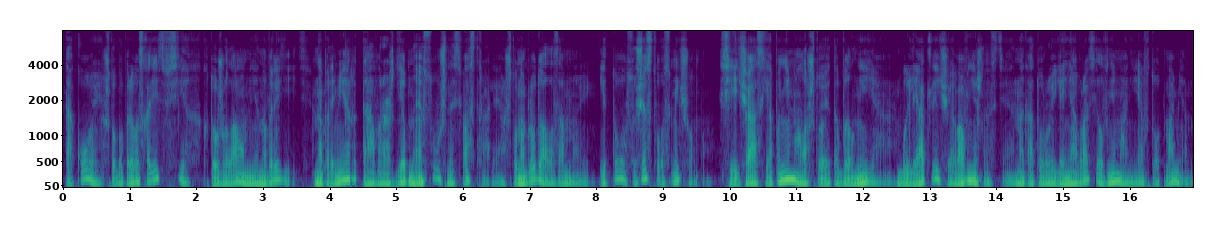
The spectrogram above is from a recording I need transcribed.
такой, чтобы превосходить всех, кто желал мне навредить. Например, та враждебная сущность в Австралии, что наблюдала за мной, и то существо с мечом. Сейчас я понимал, что это был не я. Были отличия во внешности, на которые я не обратил внимания в тот момент.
